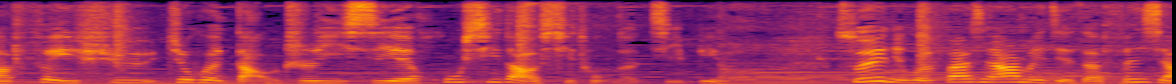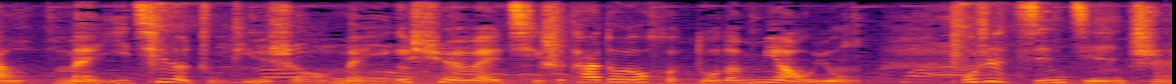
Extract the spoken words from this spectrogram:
啊，肺虚就会导致一些呼吸道系统的疾病。所以你会发现，二妹姐在分享每一期的主题的时候，每一个穴位其实它都有很多的妙用，不是仅仅只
